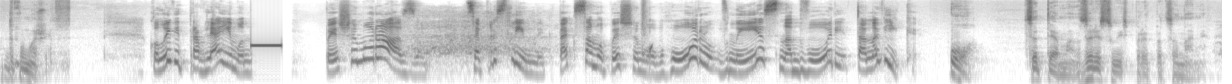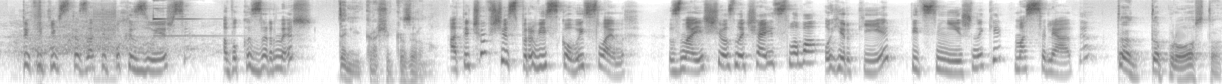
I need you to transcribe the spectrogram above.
Допоможи. Коли відправляємо на пишемо разом. Це прислівник. Так само пишемо вгору, вниз, на дворі та навіки. О, це тема. Зарисуюсь перед пацанами. Ти хотів сказати, похизуєшся або козирнеш? Та ні, краще казарну. А ти чув щось про військовий сленг? Знаєш, що означають слова огірки, підсніжники, маслята? Та, та просто.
